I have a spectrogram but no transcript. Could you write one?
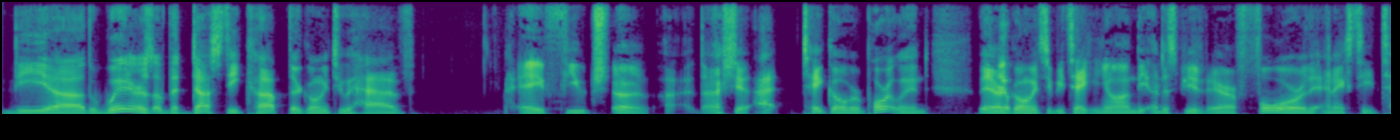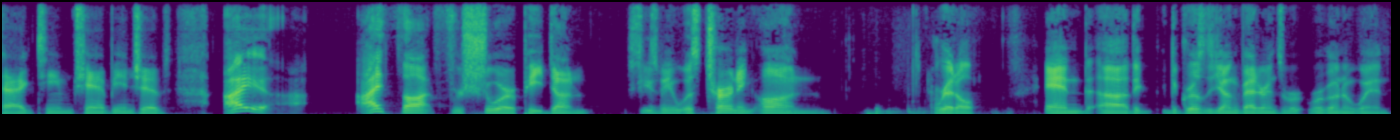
the uh the winners of the Dusty Cup, they're going to have a future. Uh, uh, actually, at Takeover Portland, they are Yep. going to be taking on the Undisputed Era for the NXT Tag Team Championships. I I thought for sure Pete Dunne, excuse me, was turning on Riddle, and uh, the the Grizzly Young Veterans were, were going to win.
